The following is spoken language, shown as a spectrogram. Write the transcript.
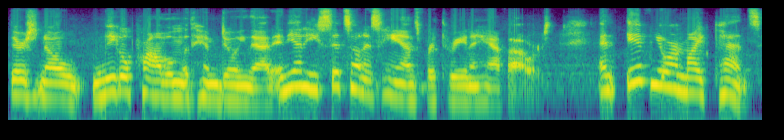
There's no legal problem with him doing that. And yet he sits on his hands for three and a half hours. And if you're Mike Pence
